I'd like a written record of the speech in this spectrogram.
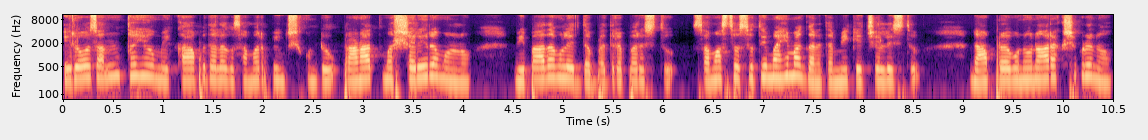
ఈ రోజంతయు మీ కాపుదలకు సమర్పించుకుంటూ ప్రాణాత్మ శరీరములను మీ పాదముల ఎద్ద భద్రపరుస్తూ సమస్త శృతి మహిమ ఘనత మీకే చెల్లిస్తూ నా ప్రభును నా రక్షకుడును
